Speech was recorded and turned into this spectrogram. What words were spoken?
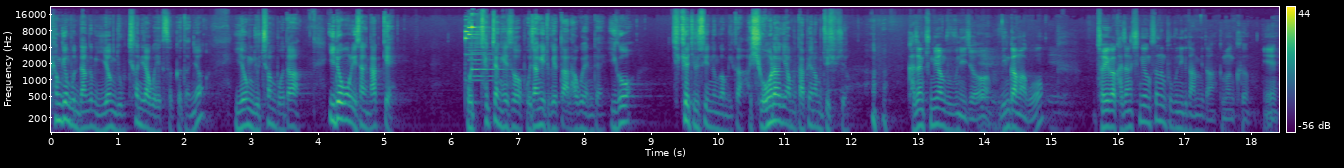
평균 분담금 2억 6천이라고 했었거든요. 2억 6천보다 1억 원 이상 낮게 보- 책정해서 보장해 주겠다라고 했는데 이거 지켜질 수 있는 겁니까? 시원하게 한번 답변 한번 주십시오. 가장 중요한 부분이죠. 민감하고 저희가 가장 신경 쓰는 부분이기도 합니다. 그만큼 예.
